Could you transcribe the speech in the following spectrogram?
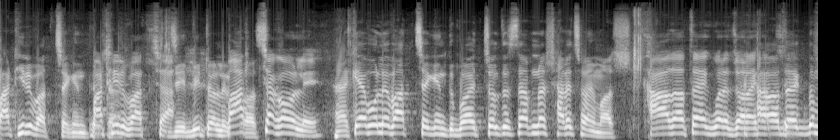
পাঠির বাচ্চা কিন্তু পাঠির বাচ্চা। জি বিটলের বাচ্চা কবলে। হ্যাঁ কে বলে বাচ্চা কিন্তু বয়স চলতেছে আপনার সাড়ে ছয় মাস। খাওয়া দাওয়া তো একবারে জড়াই খাওয়া দাওয়া একদম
